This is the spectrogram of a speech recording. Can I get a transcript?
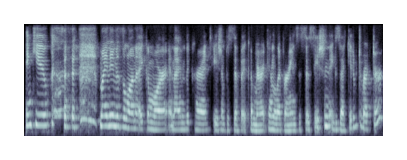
Thank you. My name is Alana Aiko Moore, and I'm the current Asian Pacific American Librarians Association Executive Director.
